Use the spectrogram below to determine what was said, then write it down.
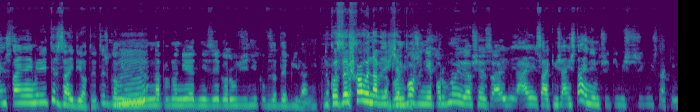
Einsteina mieli też za idioty, też go mieli nie- na pewno nie jedni z jego rówieśników za debila, nie? No go ze szkoły nawet A broń. Boże, nie porównuję ja się z, z jakimś Einsteinem czy kimś, czy kimś takim.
